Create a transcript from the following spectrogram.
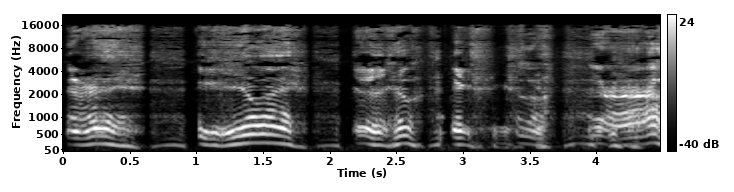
あ、あ、ああ、あ、あ、あ、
